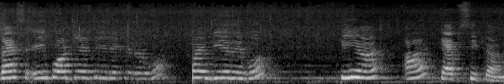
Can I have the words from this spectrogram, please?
ব্যাস, এই পর্যায়েতেই রেখে দেবো। দিয়ে দেব পেঁয়াজ আর ক্যাপসিকাম।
